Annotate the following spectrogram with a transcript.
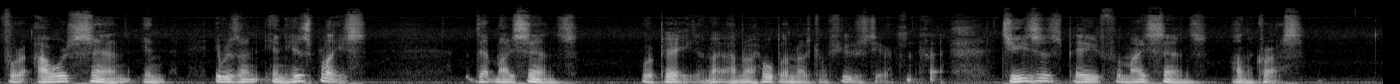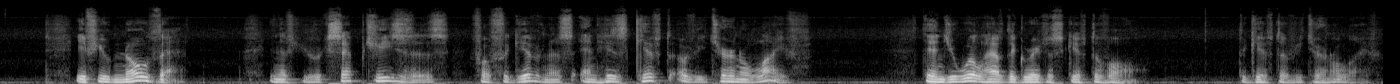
for our sin in it was in, his place that my sins were paid. And I, not, I hope I'm not confused here. Jesus paid for my sins on the cross. If you know that, and if you accept Jesus for forgiveness and his gift of eternal life, then you will have the greatest gift of all the gift of eternal life.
